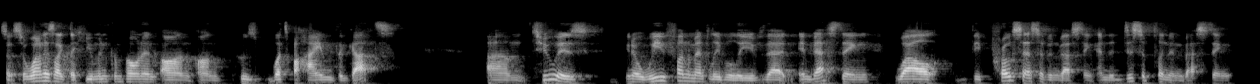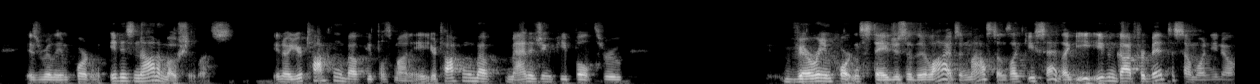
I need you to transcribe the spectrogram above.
So, so one is like the human component on on who's what's behind the guts. Um, two is, you know, we fundamentally believe that investing, while the process of investing and the discipline investing is really important, it is not emotionless. You know, you're talking about people's money. You're talking about managing people through very important stages of their lives and milestones, like you said. Like even God forbid to someone, you know,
